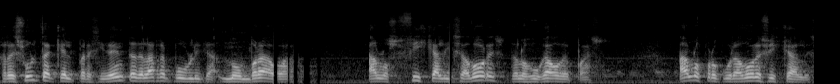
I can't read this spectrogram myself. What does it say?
resulta que el presidente de la República nombraba a los fiscalizadores de los juzgados de paz, a los procuradores fiscales,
